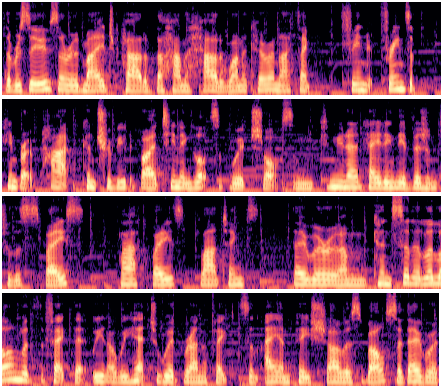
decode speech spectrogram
The reserves are a major part of the of Wanaka, and I think Friends of Pembroke Park contributed by attending lots of workshops and communicating their vision for the space, pathways, plantings. They were um, considered, along with the fact that you know we had to work around the fact it's an A&P show as well, so they were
